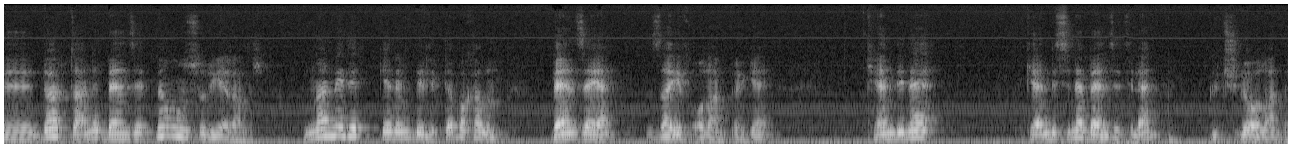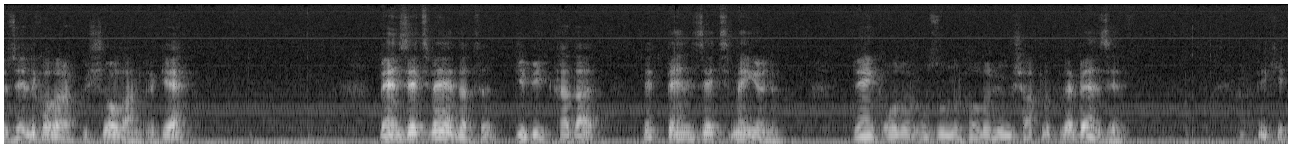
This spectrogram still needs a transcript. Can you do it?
e, dört tane benzetme unsuru yer alır. Bunlar nedir? Gelin birlikte bakalım. Benzeyen, zayıf olan öge, kendine kendisine benzetilen güçlü olan, özellik olarak güçlü olan öge, benzetme edatı gibi kadar ve benzetme yönü. Renk olur, uzunluk olur, yumuşaklık ve benzeri. Peki,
